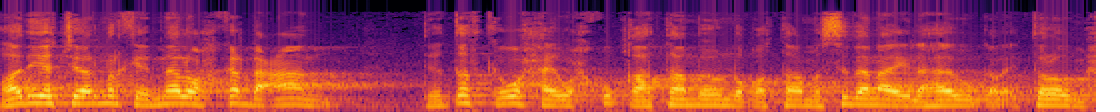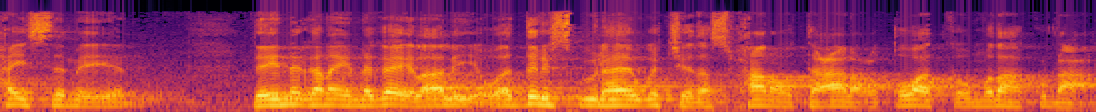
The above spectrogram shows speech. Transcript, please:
had iyo jeer markay meel wax ka dhacaan dee dadka waxay wax ku qaataan bay unoqotaa ma sidana ilaahay u galay. Talow maxay sameeyeen? Dee inagana inaga ilaaliya? Waa deris buu ilaahay uga jeedaa subxaana wa tacaala cuqubaadka ummadaha ku dhaca.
